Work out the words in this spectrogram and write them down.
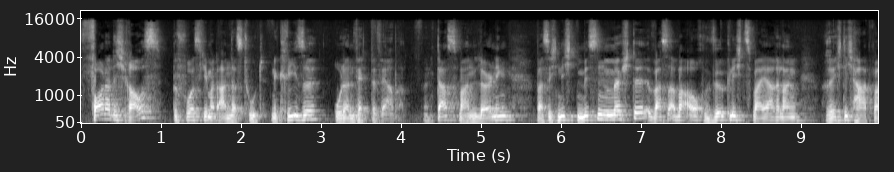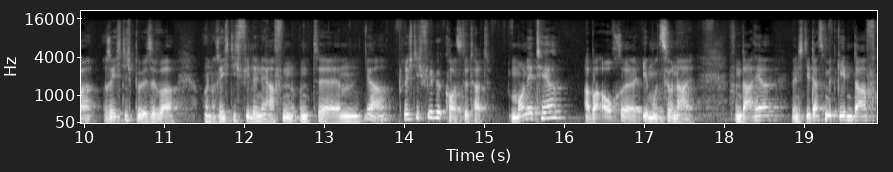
fordere dich raus, bevor es jemand anders tut, eine Krise oder ein Wettbewerber. Und das war ein Learning, was ich nicht missen möchte, was aber auch wirklich zwei Jahre lang richtig hart war, richtig böse war und richtig viele Nerven und ähm, ja, richtig viel gekostet hat. Monetär, aber auch äh, emotional. Von daher, wenn ich dir das mitgeben darf,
